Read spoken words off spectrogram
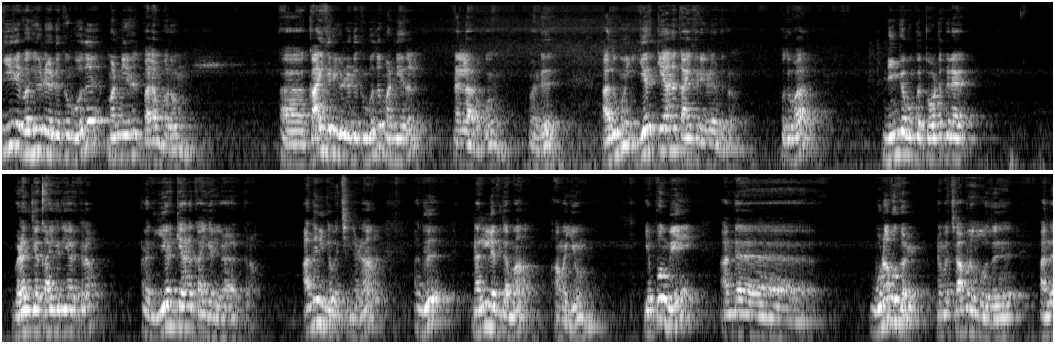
கீரை வகைகள் எடுக்கும்போது மண்ணீரல் பலம் வரும். காய்கறிகள் எடுக்கும்போது மண்ணீரல் நல்லா இருக்கும். அது அதுவும் இயற்கையான காய்கறிகளை எடுக்கணும். பொதுவாக நீங்கள் உங்கள் தோட்டத்தில் விளைஞ்ச காய்கறியாக இருக்கலாம் அல்லது இயற்கையான காய்கறிகளாக இருக்கலாம். அதை நீங்கள் வச்சிங்கன்னா அது நல்ல விதமாக அமையும். எப்போவுமே அந்த உணவுகள் நம்ம சாப்பிடும்போது அந்த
